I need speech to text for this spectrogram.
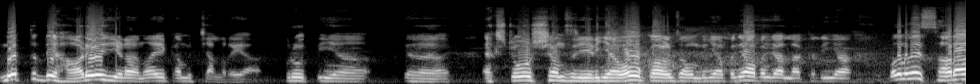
ਨਿਤ ਦਿਹਾੜੇ ਜਿਹੜਾ ਨਾ, ਇਹ ਕੰਮ ਚੱਲ ਰਿਹਾ। ਫਰੋਤੀਆਂ ਐਕਸਟੋਰਸ਼ਨਸ ਜਿਹੜੀਆਂ, ਉਹ ਕਾਲਸ ਆਉਂਦੀਆਂ 50 50 ਲੱਖ ਦੀਆਂ। ਮਤਲਬ ਇਹ ਸਾਰਾ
